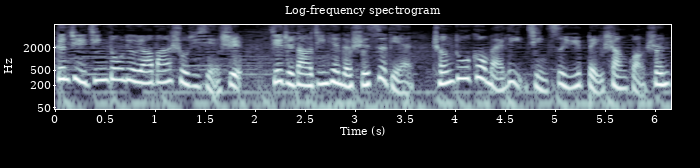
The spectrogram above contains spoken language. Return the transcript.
根据京东六幺八数据显示，截止到今天的十四点，成都购买力仅次于北上广深，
